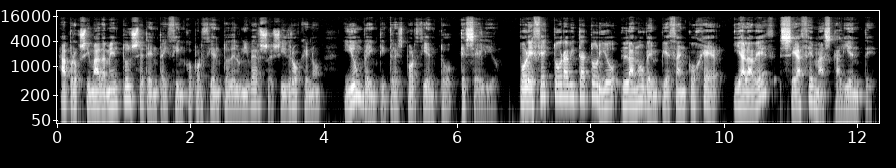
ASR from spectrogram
Aproximadamente un 75% del universo es hidrógeno y un 23% es helio. Por efecto gravitatorio, la nube empieza a encoger y a la vez se hace más caliente.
